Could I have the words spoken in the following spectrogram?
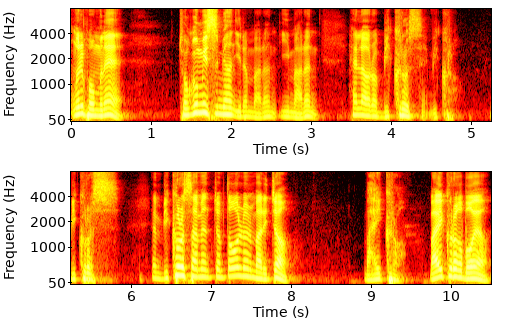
오늘 본문에 조금 있으면 이런 말은 이 말은 헬라어로 미크로스예요. 미크로. 미크로스. 미크로스 하면 좀 떠오르는 말 있죠? 마이크로. 마이크로가 뭐예요?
